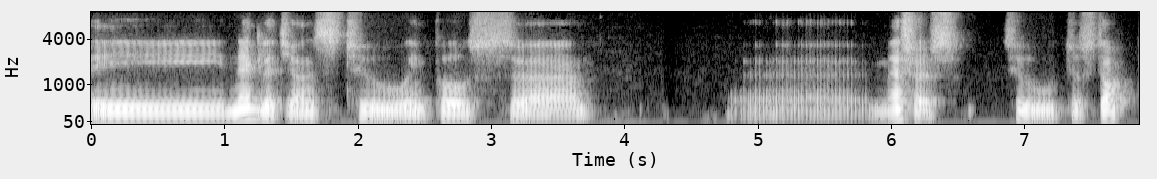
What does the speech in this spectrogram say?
the negligence to impose uh, uh, measures to, to stop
